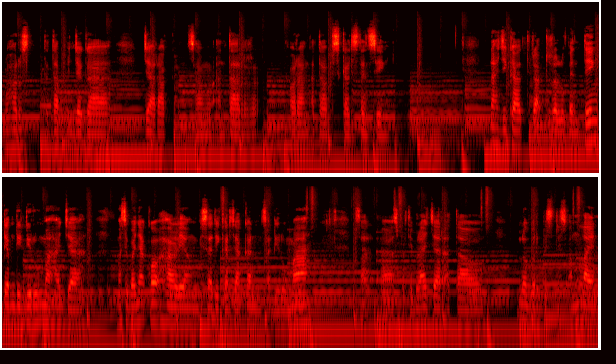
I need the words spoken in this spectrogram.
lo harus tetap menjaga jarak sama antar orang atau physical distancing nah jika tidak terlalu penting diam di, di rumah aja. Masih banyak kok hal yang bisa dikerjakan saat di rumah saat, uh, seperti belajar atau lo berbisnis online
